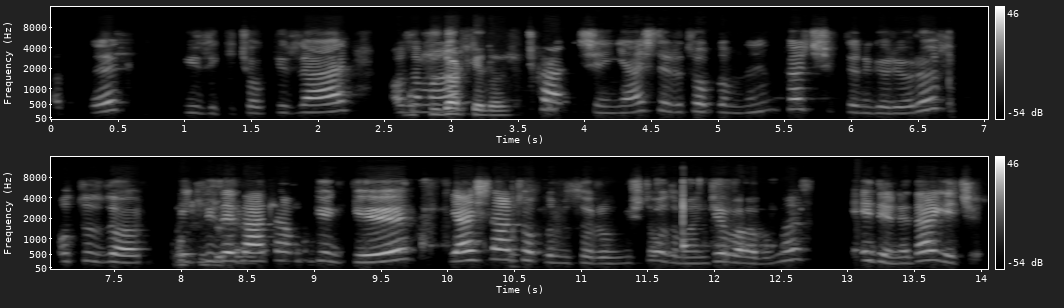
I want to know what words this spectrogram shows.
attık. 102 çok güzel. O zaman 34 geliyor. üç kardeşin yaşları toplamının kaç çıktığını görüyoruz? 34. Peki 34. bize zaten bugünkü yaşlar toplamı sorulmuştu. O zaman cevabımız Edirne der geçir.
